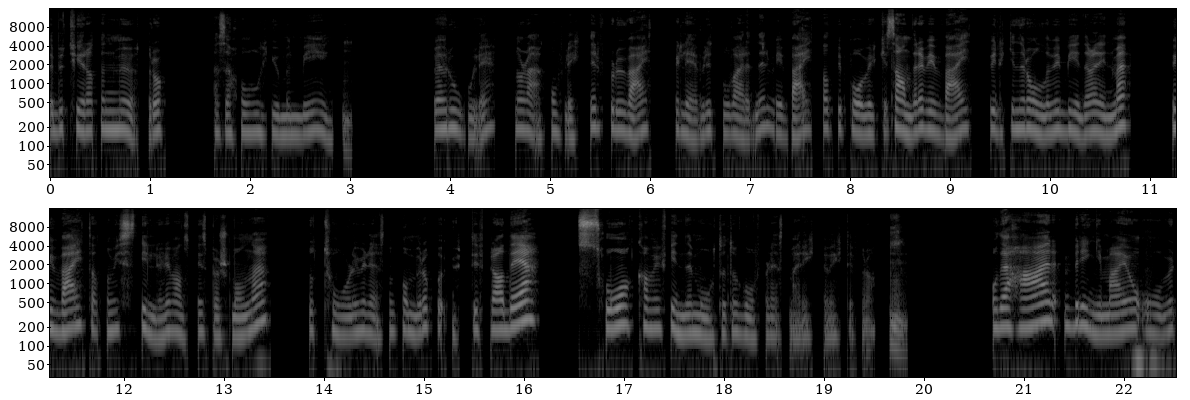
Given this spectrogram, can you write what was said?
det betyr at en møter opp as a whole human being. Mm. Du er rolig når det er konflikter, for du veit vi lever i to verdener, vi veit at vi påvirkes av andre, vi veit hvilken rolle vi bidrar inn med, vi veit at når vi stiller de vanskelige spørsmålene, så tåler vi det som kommer opp, og ut ifra det, så kan vi finne motet til å gå for det som er riktig og viktig for oss. Mm. Og det her bringer meg jo over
